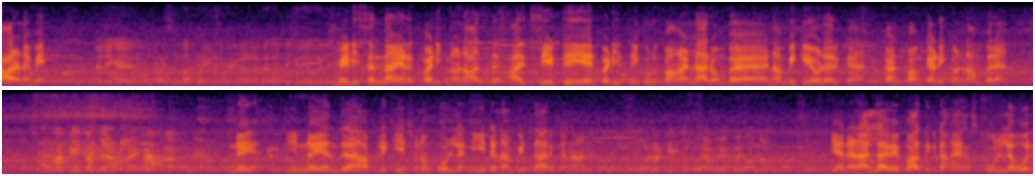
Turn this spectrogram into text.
காரணமே. மெடிசன் தான் எனக்கு படிக்கணும்னு ஆசை. அதுக்கு சீட்டு ஏற்படுத்தி கொடுப்பாங்கன்னு நான் ரொம்ப நம்பிக்கையோடு இருக்கேன். கன்ஃபார்ம் கிடைக்கும்னு நம்புகிறேன் இன்னும் இன்னும் எந்த அப்ளிகேஷனும் போடல. நீட்டை நம்பிட்டு தான் இருக்கேன் நான். என்னை நல்லாவே பார்த்துக்கிட்டாங்க எங்கள் ஸ்கூலில் ஒரு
